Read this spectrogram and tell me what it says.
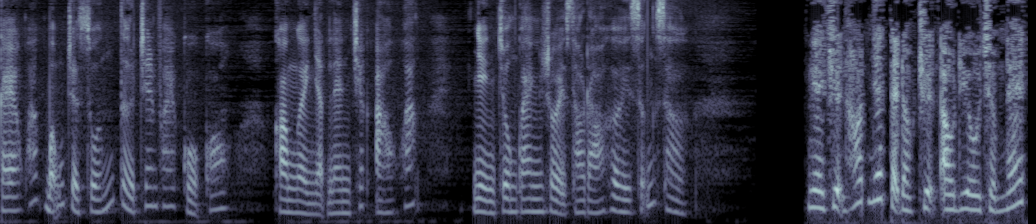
cái áo khoác bỗng trượt xuống từ trên vai của cô, không người nhặt lên chiếc áo khoác, nhìn chung quanh rồi sau đó hơi sững sờ. Nghe chuyện hot nhất tại đọc truyện audio.net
